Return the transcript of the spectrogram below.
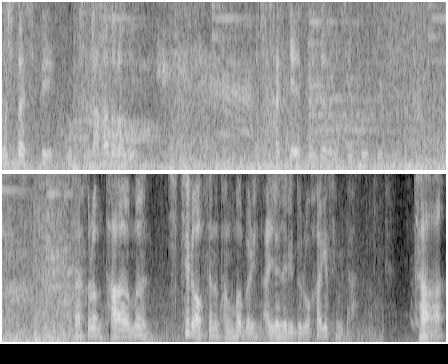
보시다시피 로켓이 나가더라도 아주 작게 표현되는 것이 보일 수 있습니다. 자, 그럼 다음은 시체를 없애는 방법을 알려드리도록 하겠습니다. 자,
